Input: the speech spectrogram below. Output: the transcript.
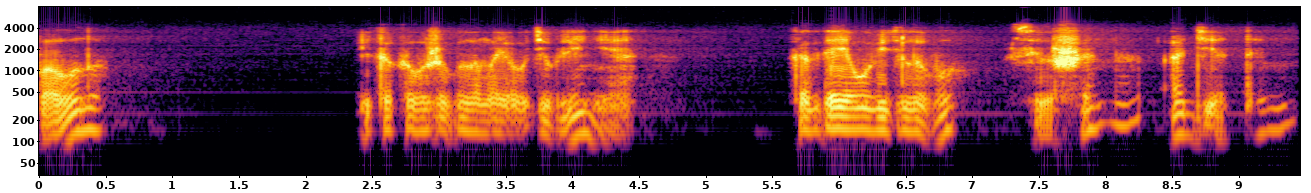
Паоло, и каково же было мое удивление, когда я увидел его совершенно одетым.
